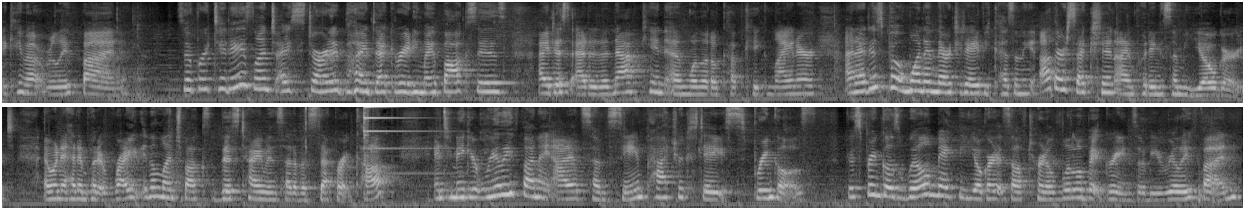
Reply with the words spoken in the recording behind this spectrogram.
It came out really fun. So for today's lunch, I started by decorating my boxes. I just added a napkin and one little cupcake liner. And I just put one in there today because in the other section, I'm putting some yogurt. I went ahead and put it right in the lunchbox this time instead of a separate cup. And to make it really fun, I added some St. Patrick's Day sprinkles. The sprinkles will make the yogurt itself turn a little bit green, so it'll be really fun.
